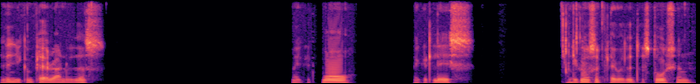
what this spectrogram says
And then you can play around with this. Make it more, make it less. And you can also play with the distortion.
